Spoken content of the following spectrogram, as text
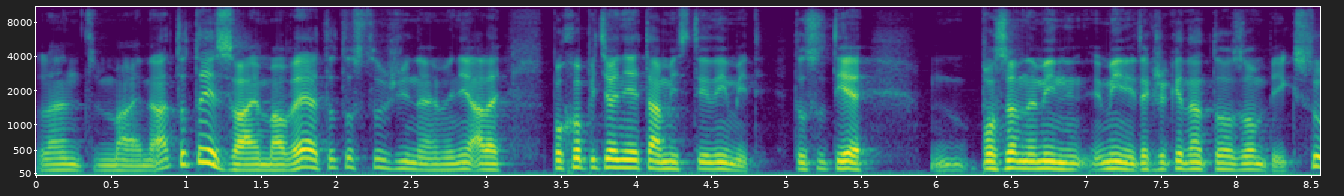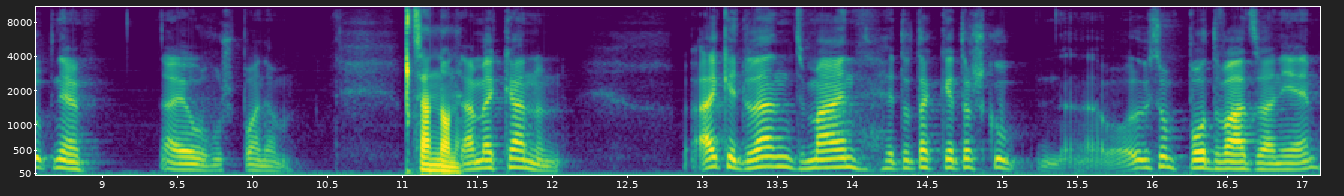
Landmine. A toto je zaujímavé a toto slúži najmenej, ale pochopiteľne je tam istý limit. To sú tie pozemné miny, miny takže keď na toho zombík stúpne, a je už po ňom. Cannon. Dáme kanon. Aj keď landmine je to také trošku, by som podvádzanie,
